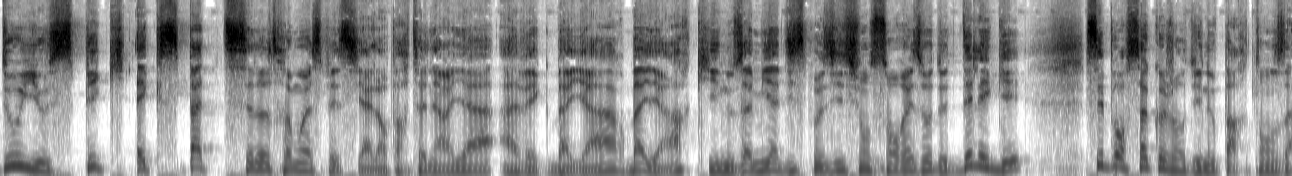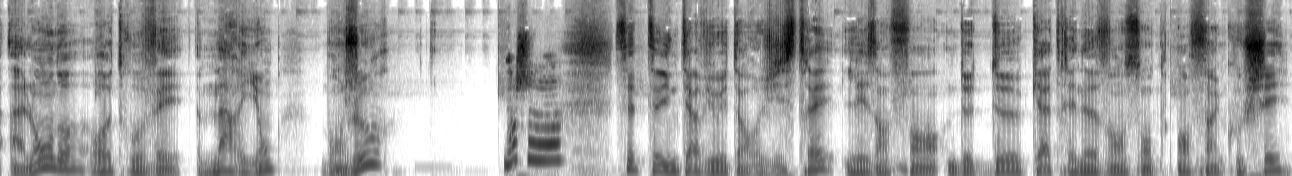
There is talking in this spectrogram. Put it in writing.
Do You Speak Expat, c'est notre mois spécial en partenariat avec Bayard. Bayard qui nous a mis à disposition son réseau de délégués. C'est pour ça qu'aujourd'hui nous partons à Londres retrouver Marion. Bonjour. Bonjour. Cette interview est enregistrée. Les enfants de 2, 4 et 9 ans sont enfin couchés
